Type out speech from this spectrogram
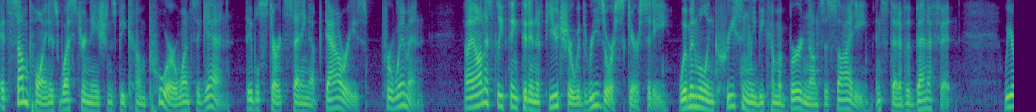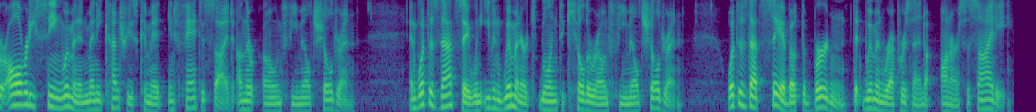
At some point, as Western nations become poor once again, they will start setting up dowries for women. And I honestly think that in a future with resource scarcity, women will increasingly become a burden on society instead of a benefit. We are already seeing women in many countries commit infanticide on their own female children. And what does that say when even women are willing to kill their own female children? What does that say about the burden that women represent on our society?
